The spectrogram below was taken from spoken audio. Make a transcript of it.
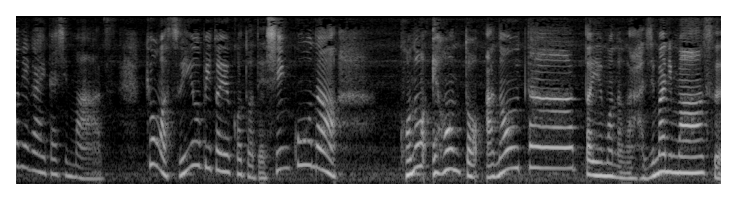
お願いいたします。今日は水曜日ということで新コーナー、この絵本とあの歌というものが始まります。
